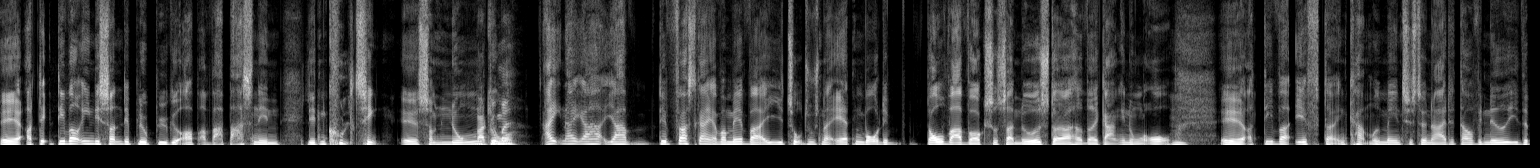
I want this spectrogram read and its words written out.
øh, og det, det var jo egentlig sådan, det blev bygget op og var bare sådan en lidt en kult ting, øh, som nogen var gjorde. Med? Nej, nej, jeg, jeg, det første gang, jeg var med, var i 2018, hvor det dog var vokset sig noget større, havde været i gang i nogle år. Mm. Øh, og det var efter en kamp mod Manchester United, der var vi nede i The,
